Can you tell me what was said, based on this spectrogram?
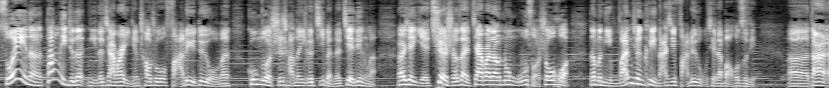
所以呢，当你觉得你的加班已经超出法律对我们工作时长的一个基本的界定了，而且也确实在加班当中无所收获，那么你完全可以拿起法律的武器来保护自己。呃，当然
